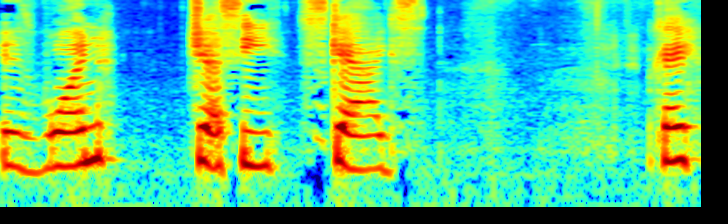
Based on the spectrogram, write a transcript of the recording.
is one Jesse Skaggs. Okay?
